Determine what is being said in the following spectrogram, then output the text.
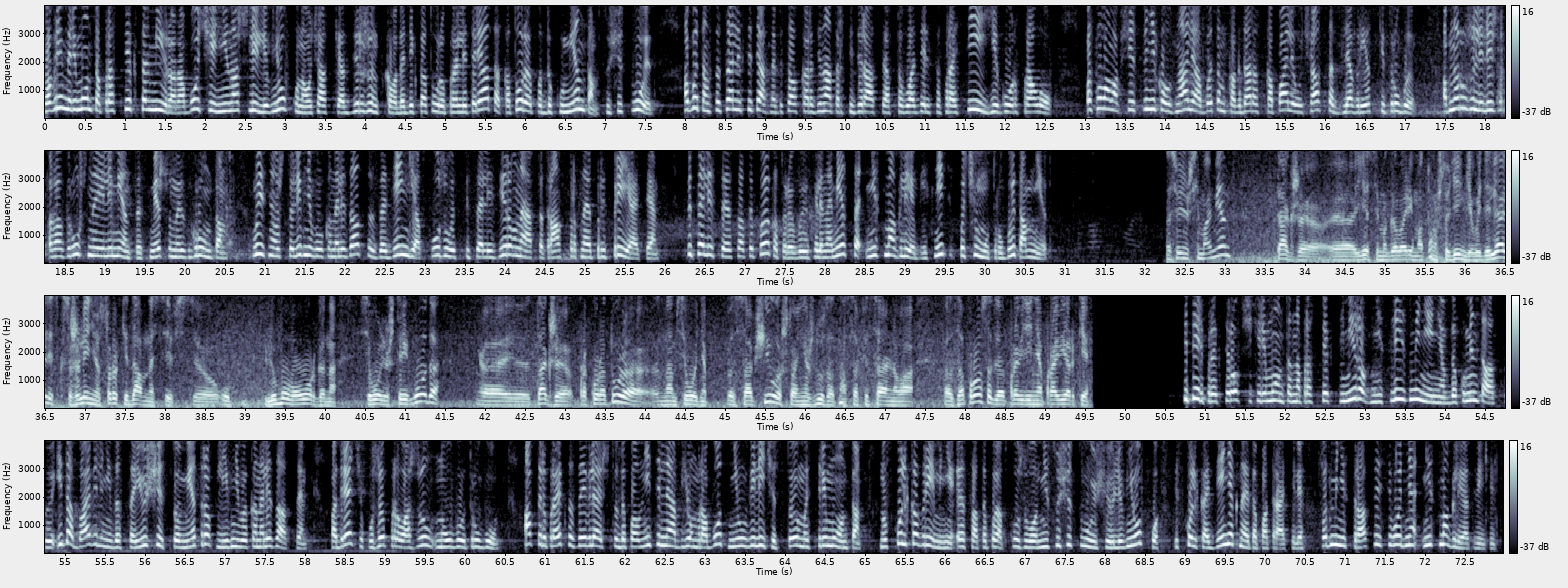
Во время ремонта проспекта Мира рабочие не нашли ливневку на участке от Дзержинского до диктатуры пролетариата, которая по документам существует. Об этом в социальных сетях написал координатор Федерации автовладельцев России Егор Фролов. По словам общественника, узнали об этом, когда раскопали участок для врезки трубы. Обнаружили лишь разрушенные элементы, смешанные с грунтом. Выяснилось, что ливневую канализацию за деньги обслуживает специализированное автотранспортное предприятие. Специалисты САТП, которые выехали на место, не смогли объяснить, почему трубы там нет. На сегодняшний момент также, э, если мы говорим о том, что деньги выделялись, к сожалению, сроки давности э, у любого органа всего лишь три года. Э, Также прокуратура нам сегодня сообщила, что они ждут от нас официального запроса для проведения проверки. Теперь проектировщики ремонта на проспекте Мира внесли изменения в документацию и добавили недостающие 100 метров ливневой канализации. Подрядчик уже проложил новую трубу. Авторы проекта заявляют, что дополнительный объем работ не увеличит стоимость ремонта. Но сколько времени САТП обслуживал несуществующую ливневку и сколько денег на это потратили, в администрации сегодня не смогли ответить.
